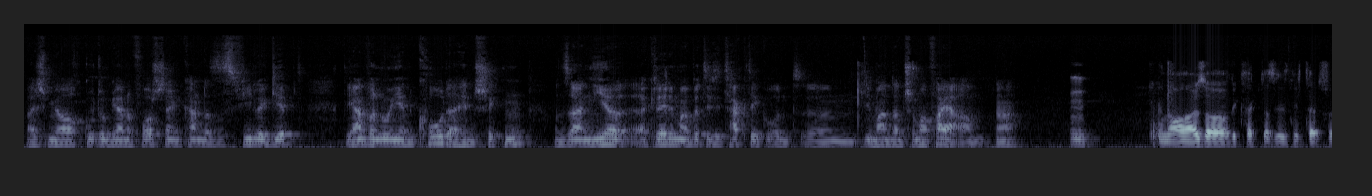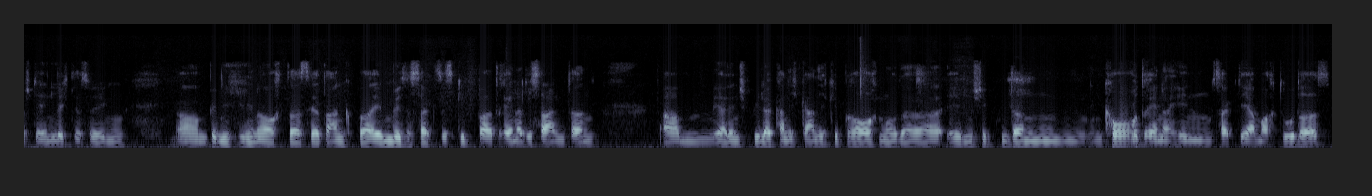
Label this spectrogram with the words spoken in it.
weil ich mir auch gut und gerne vorstellen kann, dass es viele gibt, die einfach nur ihren Code dahin schicken und sagen, hier, erklär dir mal bitte die Taktik und ähm, die machen dann schon mal Feierabend. Ne? Mhm. Genau, also wie gesagt, das ist nicht selbstverständlich, deswegen ähm, bin ich Ihnen auch da sehr dankbar. Eben wie du sagst, es gibt ein paar Trainer, die sagen dann, ähm, ja, den Spieler kann ich gar nicht gebrauchen oder eben schicken dann einen Co-Trainer hin und sagt, ja, mach du das.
